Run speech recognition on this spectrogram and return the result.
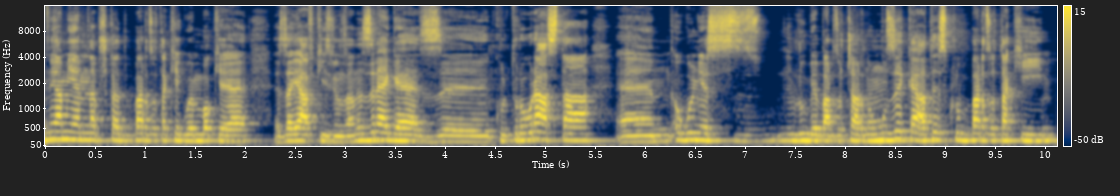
no ja miałem na przykład bardzo takie głębokie zajawki związane z reggae, z kulturą rasta, ogólnie z, lubię bardzo czarną muzykę, a to jest klub bardzo taki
